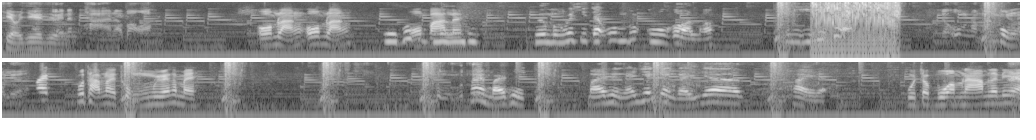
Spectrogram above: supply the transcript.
ขียวๆยืนอยู่ เฮ้ยนั่นถ่านแล้วบอกว่าโอมหลัง โอมหลัง คือพวกโอ้บานเลย คือมึงไม่คิดจะอุ้มพวกกูก่อนเหรอไอ้เหี้ย จะอุ้มทำไมมันอยู่ในเรือล่ะไม่กูถามหน่อยถุงมือไว้ทำไม ถุงไม่หมายถึงหมายถึงไอ้เหี้ยเก่งกับไอ้เหี้ยไผ่เนี่ยกูจะบวมน้ำแล้วเนี่ย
